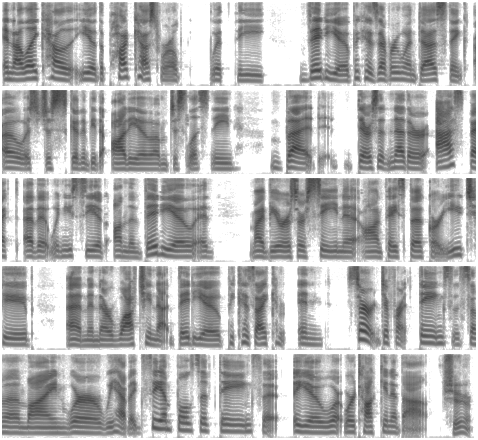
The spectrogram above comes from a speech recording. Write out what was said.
and I like how you know the podcast world with the video because everyone does think, oh, it's just going to be the audio. I'm just listening. But there's another aspect of it when you see it on the video, and my viewers are seeing it on Facebook or YouTube, um, and they're watching that video because I can insert different things in some of mine where we have examples of things that you know what we're talking about. Sure.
